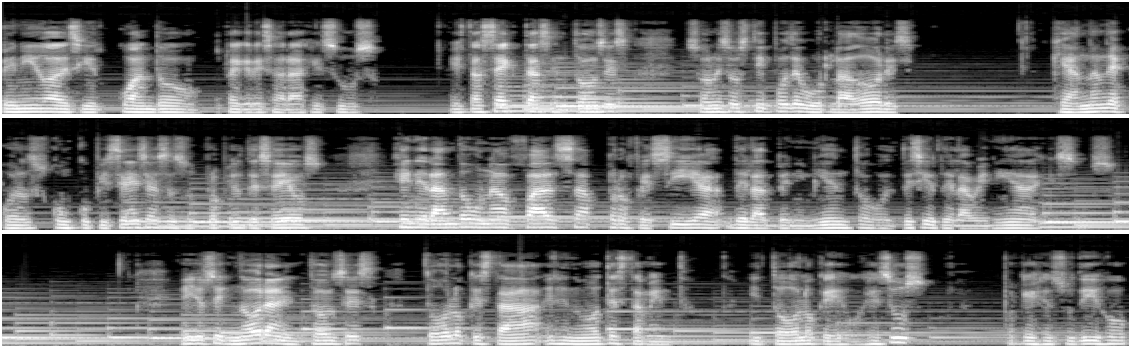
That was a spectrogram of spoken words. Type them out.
venido a decir cuándo regresará Jesús estas sectas entonces son esos tipos de burladores que andan de acuerdo a sus concupiscencias, a sus propios deseos, generando una falsa profecía del advenimiento, es decir, de la venida de Jesús. Ellos ignoran entonces todo lo que está en el Nuevo Testamento y todo lo que dijo Jesús, porque Jesús dijo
